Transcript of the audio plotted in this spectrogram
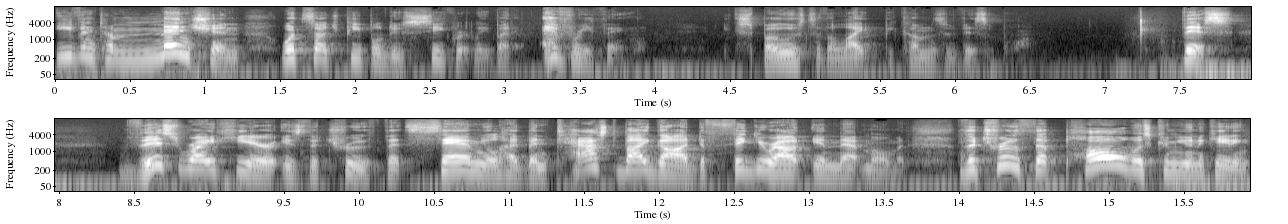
even to mention what such people do secretly. But everything exposed to the light becomes visible. This, this right here is the truth that Samuel had been tasked by God to figure out in that moment. The truth that Paul was communicating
